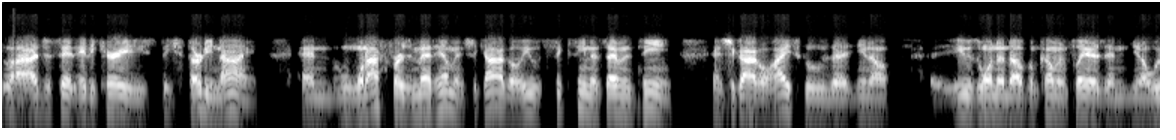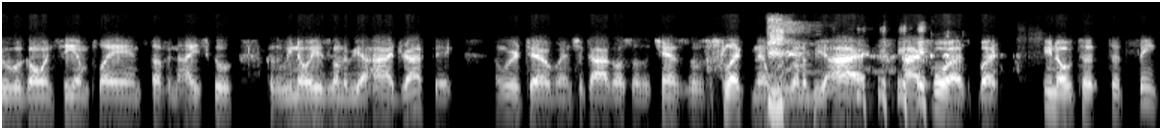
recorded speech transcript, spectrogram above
like I just said, Eddie Curry, he's, he's 39. And when I first met him in Chicago, he was 16 and 17 in Chicago high schools. That you know, he was one of the up and coming players. And you know, we would go and see him play and stuff in high school because we know he was going to be a high draft pick. And we were terrible in Chicago, so the chances of selecting him was going to be high, high for us. But you know, to to think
